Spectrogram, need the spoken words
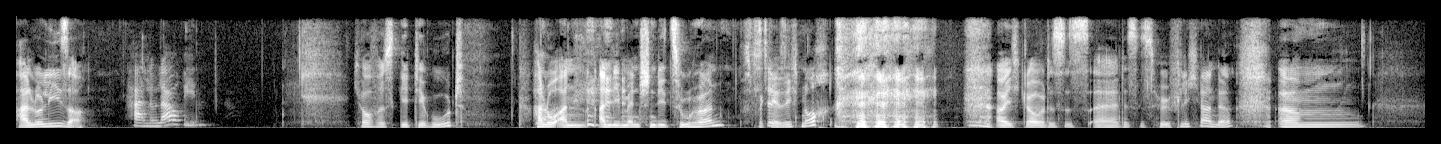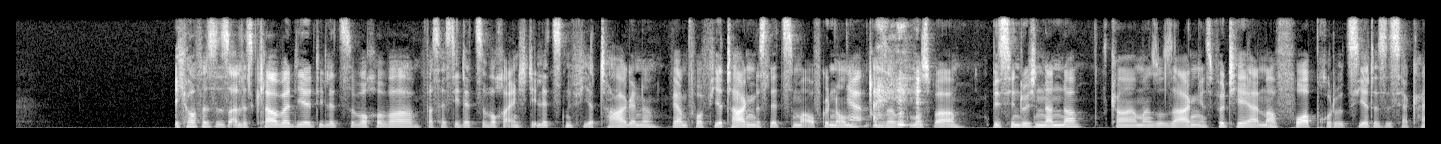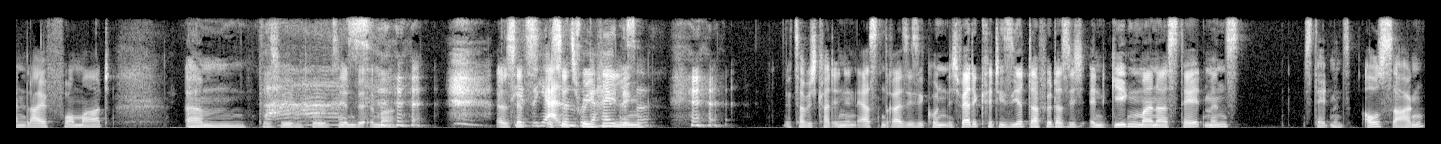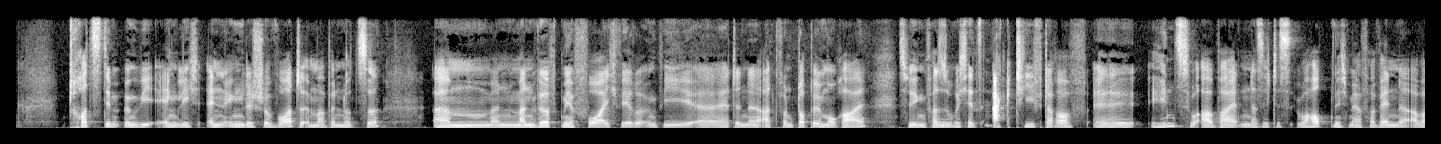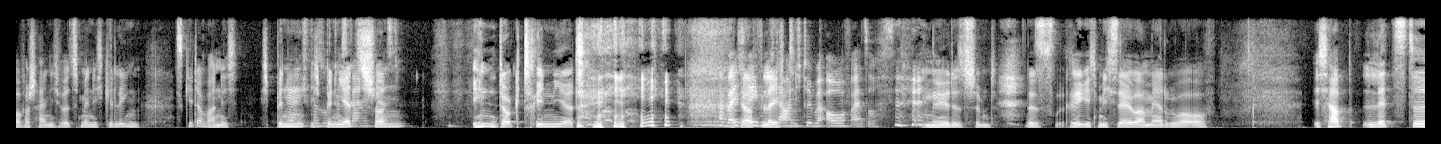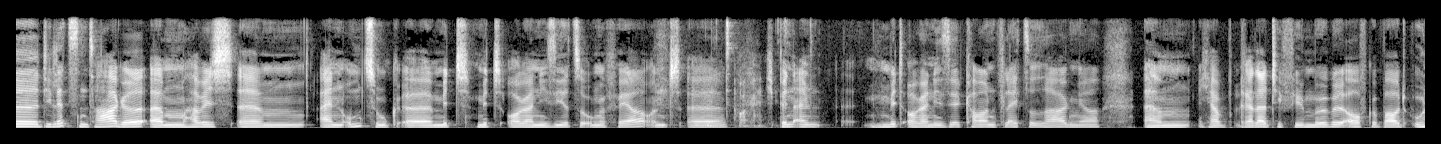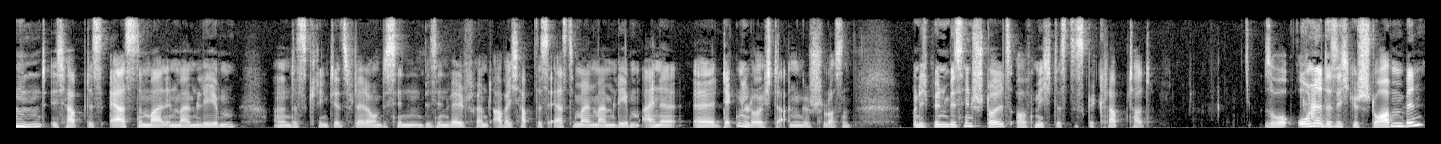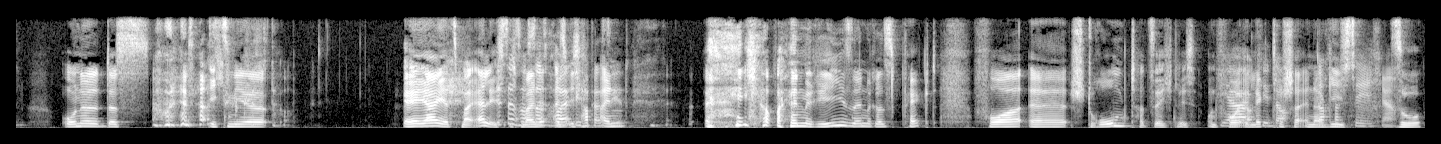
Hallo Lisa. Hallo Laurin. Ich hoffe, es geht dir gut. Hallo an, an die Menschen, die zuhören. Das Stimmt. vergesse ich noch. Aber ich glaube, das ist, äh, das ist höflicher, ne? Ähm, ich hoffe, es ist alles klar bei dir. Die letzte Woche war, was heißt die letzte Woche? Eigentlich die letzten vier Tage, ne? Wir haben vor vier Tagen das letzte Mal aufgenommen. Ja. Unser Rhythmus war ein bisschen durcheinander. Das kann man mal so sagen. Es wird hier ja immer vorproduziert. Es ist ja kein Live-Format. Ähm, deswegen produzieren wir Was? immer. Es ist jetzt, ist jetzt Revealing. Jetzt habe ich gerade in den ersten 30 Sekunden. Ich werde kritisiert dafür, dass ich entgegen meiner Statements, Statements, Aussagen, trotzdem irgendwie Englisch, englische Worte immer benutze. Ähm, man, man wirft mir vor, ich wäre irgendwie, äh, hätte eine Art von Doppelmoral. Deswegen versuche ich jetzt aktiv darauf äh, hinzuarbeiten, dass ich das überhaupt nicht mehr verwende, aber wahrscheinlich wird es mir nicht gelingen. Es geht aber nicht. Ich bin, Ja, ich ich bin jetzt schon indoktriniert. Aber ich Ja, reg mich da auch nicht drüber auf. Also Nee, das stimmt. Das rege ich mich selber mehr drüber auf. Ich habe letzte, die letzten Tage ähm, habe ich ähm, einen Umzug äh, mit, mit organisiert, so ungefähr. Und äh, ich bin ein mitorganisiert, kann man vielleicht so sagen, ja. Ähm, ich habe relativ viel Möbel aufgebaut und ich habe das erste Mal in meinem Leben, und das klingt jetzt vielleicht auch ein bisschen, ein bisschen weltfremd, aber ich habe das erste Mal in meinem Leben eine äh, Deckenleuchte angeschlossen. Und ich bin ein bisschen stolz auf mich, dass das geklappt hat. So, ohne dass ich gestorben bin, ohne dass. Ohne dass ich mir- Äh, ja, jetzt mal ehrlich. Ist das ich meine, also ich habe einen, ich habe einen riesen Respekt vor äh, Strom tatsächlich und vor Ja, okay, elektrischer doch, Energie. Doch, verstehe ich, ja. So,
